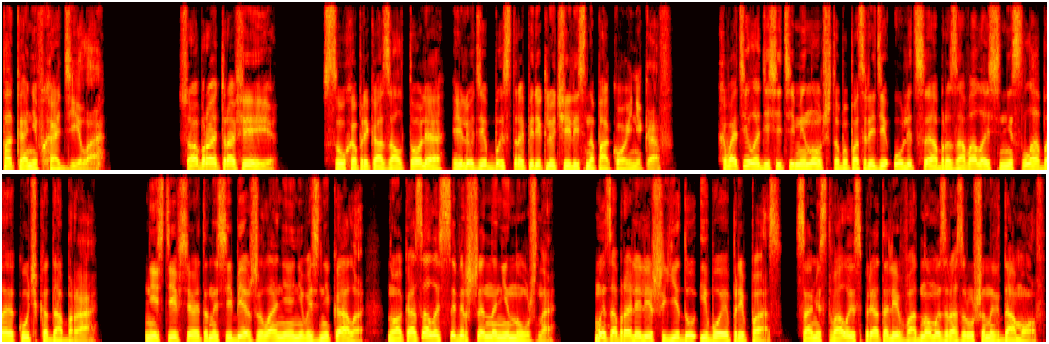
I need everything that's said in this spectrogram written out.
пока не входила. «Собрать трофеи!» — сухо приказал Толя, и люди быстро переключились на покойников. Хватило десяти минут, чтобы посреди улицы образовалась неслабая кучка добра. Нести все это на себе желания не возникало, но оказалось совершенно не нужно. Мы забрали лишь еду и боеприпас, Сами стволы спрятали в одном из разрушенных домов.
